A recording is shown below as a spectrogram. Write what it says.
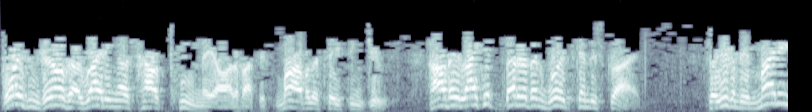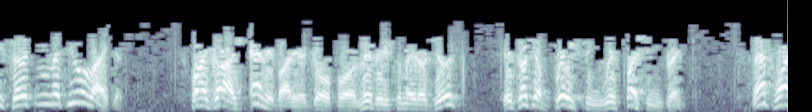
Boys and girls are writing us how keen they are about this marvelous tasting juice, how they like it better than words can describe. So you can be mighty certain that you'll like it. Why, gosh, anybody would go for Libby's tomato juice. It's such a bracing, refreshing drink. That's why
